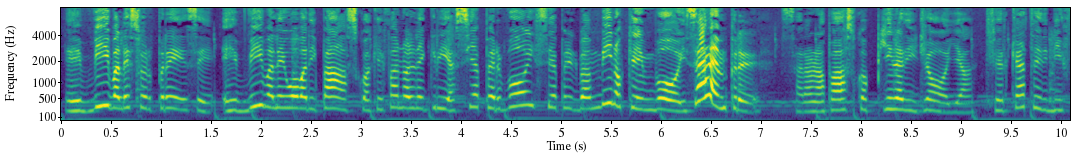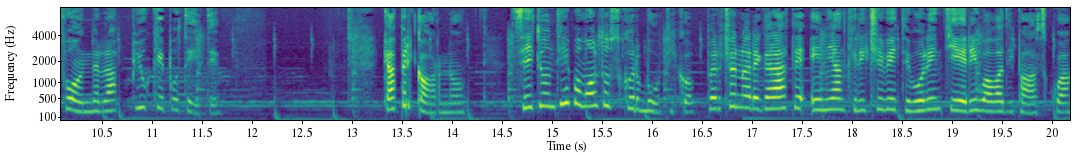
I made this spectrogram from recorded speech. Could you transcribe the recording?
evviva le sorprese, evviva le uova di Pasqua che fanno allegria sia per voi sia per il bambino che in voi, sempre! Sarà una Pasqua piena di gioia, cercate di diffonderla più che potete. Capricorno, siete un tipo molto scorbutico, perciò non regalate e neanche ricevete volentieri uova di Pasqua,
